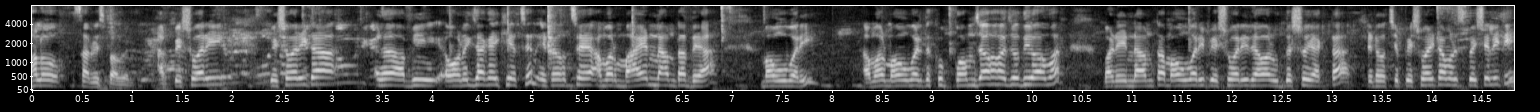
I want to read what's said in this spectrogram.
ভালো সার্ভিস পাবেন। আর পেশোয়ারি, পেশোয়ারিটা আপনি অনেক জায়গায় খেয়েছেন, এটা হচ্ছে আমার মায়ের নামটা দেয়া, মামুবাড়ি। আমার মামুবাড়িতে খুব কম যাওয়া হয় যদিও আমার বাট এই নামটা মামুবাড়ি পেশোয়ারি দেওয়ার উদ্দেশ্যই একটা। সেটা হচ্ছে, পেশোয়ারিটা আমার স্পেশালিটি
